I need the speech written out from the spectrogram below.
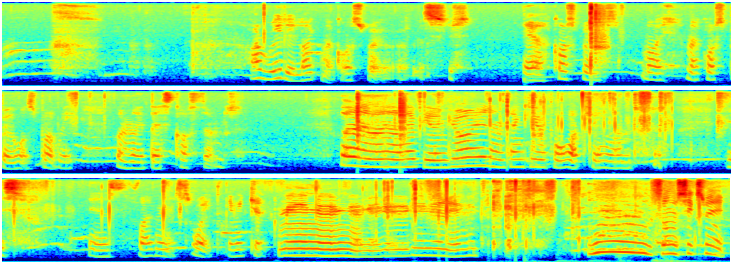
I really like my crossbow. It's just yeah, crossbows. My my crossbow was probably one of my best customs. But anyway, I hope you enjoyed and thank you for watching. And this is five minutes. Wait, let me check. Ooh, almost six minutes.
